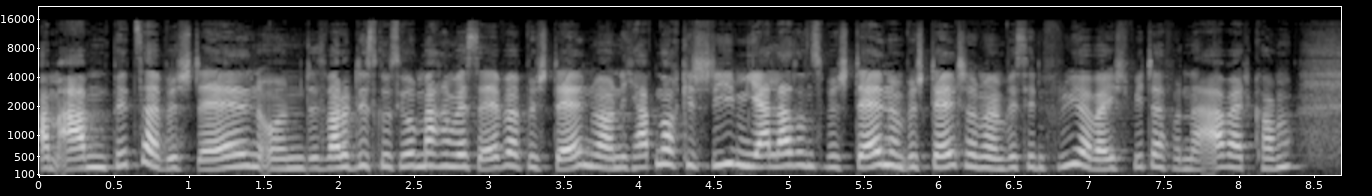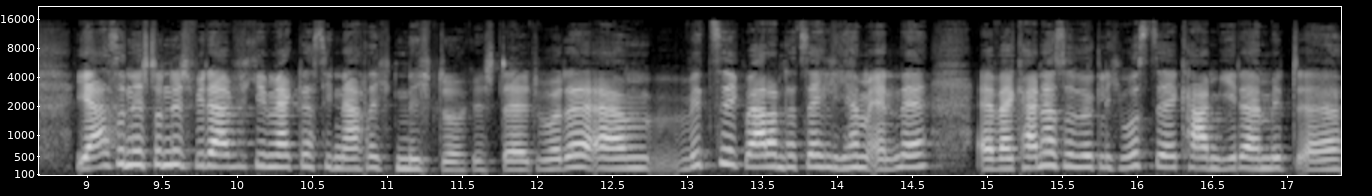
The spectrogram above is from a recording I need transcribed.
am Abend Pizza bestellen und es war die Diskussion, machen wir selber, bestellen wir. Und ich habe noch geschrieben, ja, lass uns bestellen und bestellt schon mal ein bisschen früher, weil ich später von der Arbeit komme. Ja, so eine Stunde später habe ich gemerkt, dass die Nachricht nicht durchgestellt wurde. Ähm, witzig war dann tatsächlich am Ende, äh, weil keiner so wirklich wusste, kam jeder mit äh,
